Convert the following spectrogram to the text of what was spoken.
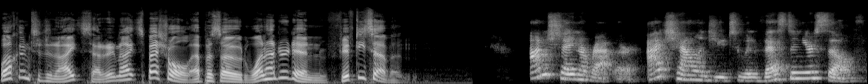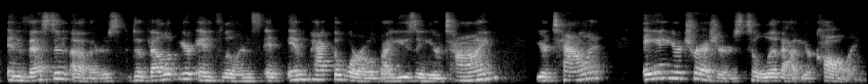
Welcome to tonight's Saturday Night Special, episode 157. I'm Shayna Rattler. I challenge you to invest in yourself, invest in others, develop your influence, and impact the world by using your time, your talent, and your treasures to live out your calling.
